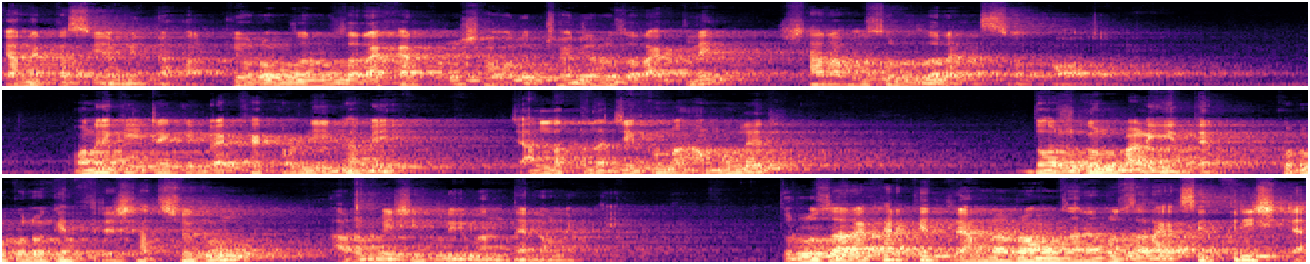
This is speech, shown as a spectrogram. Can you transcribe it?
কানা কাসিয়ামি তাহার। কেউ রমজান রোজা রাখার পরে শাওয়ালের ছয়টা রোজা রাখলে সারা বছর রোজা রাখার সব পাওয়া যাবে। অনেকে এটাকে ব্যাখ্যা করেন এইভাবে যে আল্লাহ তালা যে কোনো আমলের দশ গুণ বাড়িয়ে দেন। কোনো কোনো ক্ষেত্রে সাতশো গুণ আরও বেশি পরিমাণ দেন অনেককে। তো রোজা রাখার ক্ষেত্রে আমরা রমজানে রোজা রাখছি ত্রিশটা।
